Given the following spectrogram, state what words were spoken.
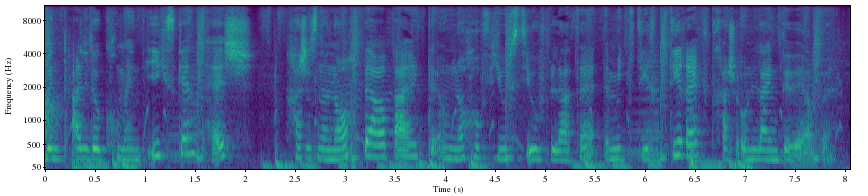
Wenn du alle Dokumente eingescannt hast, kannst es noch nachbearbeiten und noch auf Justy aufladen, damit du dich direkt online bewerben kannst.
